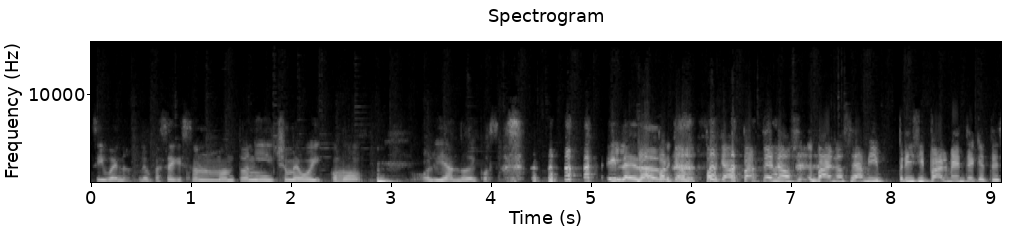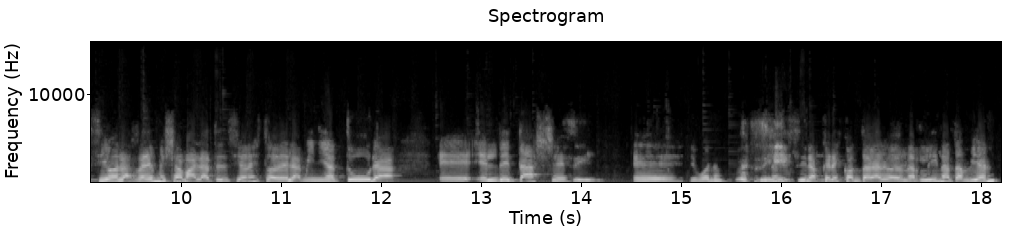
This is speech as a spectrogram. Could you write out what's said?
Sí, bueno, lo que pasa es que son un montón y yo me voy como olvidando de cosas. y la edad. No, porque, porque aparte nos, bueno, o sea, a mí principalmente que te sigo en las redes me llama la atención esto de la miniatura, eh, el detalle. Sí. Eh, y bueno, si nos querés contar algo de Merlina también.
